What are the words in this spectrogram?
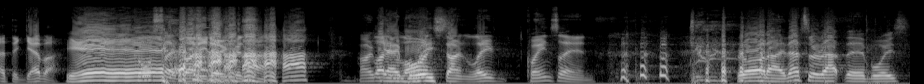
at the Gabba. Yeah. Of course they bloody do, because bloody game, Lions boys. don't leave Queensland. Righto, that's a wrap there, boys.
